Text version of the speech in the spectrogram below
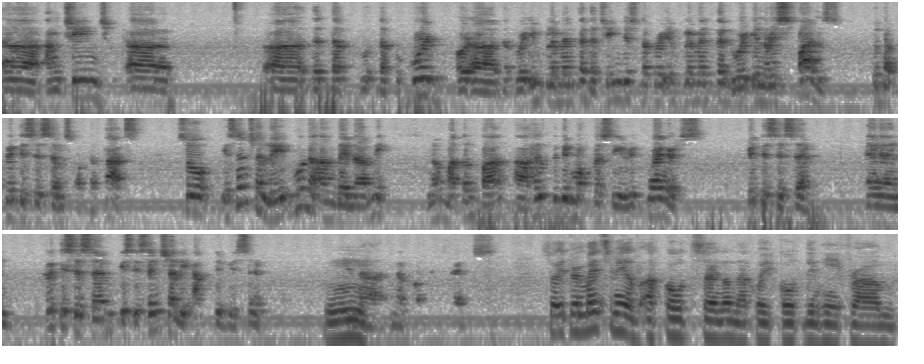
uh, ang change uh, uh, that that that occurred or uh, that were implemented, the changes that were implemented were in response to the criticisms of the past. So essentially, muna ang dynamic, no? Maton pa, uh, healthy democracy requires criticism, and criticism is essentially activism in Mm. a in a sense. So it reminds me of a quote sir no na ko'y quote din he from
